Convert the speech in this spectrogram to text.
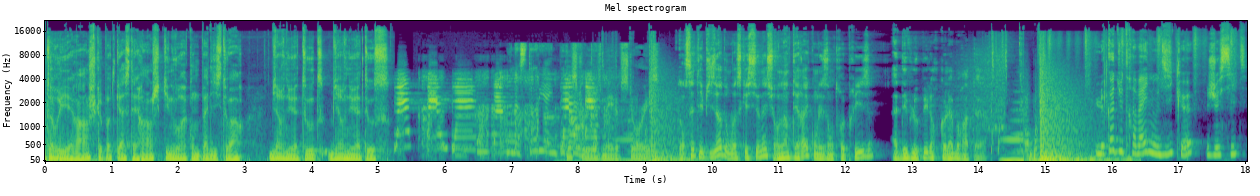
Story RH, le podcast RH qui ne vous raconte pas d'histoire. Bienvenue à toutes, bienvenue à tous. History is made of stories. Dans cet épisode, on va se questionner sur l'intérêt qu'ont les entreprises à développer leurs collaborateurs. Le Code du travail nous dit que, je cite,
